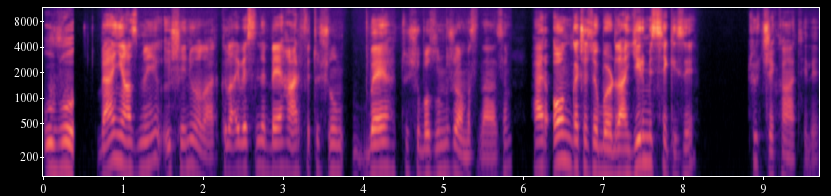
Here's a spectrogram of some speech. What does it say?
Uvu. Ben yazmayı üşeniyorlar. Klavyesinde B harfi tuşu, B tuşu bozulmuş olması lazım. Her 10 gaçası buradan 28'i Türkçe katili.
